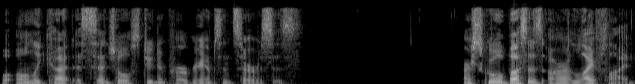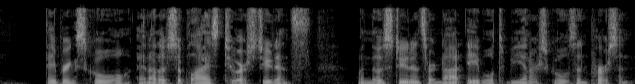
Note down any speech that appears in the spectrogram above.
will only cut essential student programs and services. Our school buses are a lifeline. They bring school and other supplies to our students when those students are not able to be in our schools in person.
